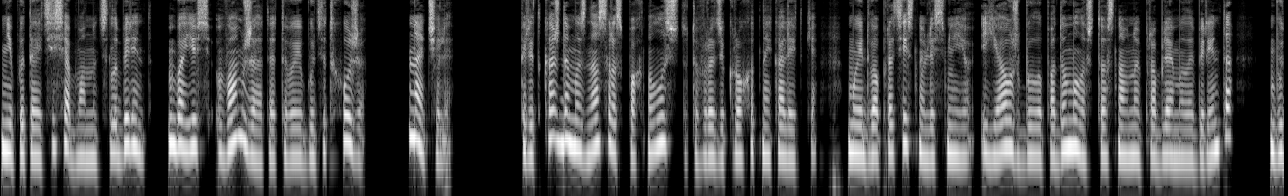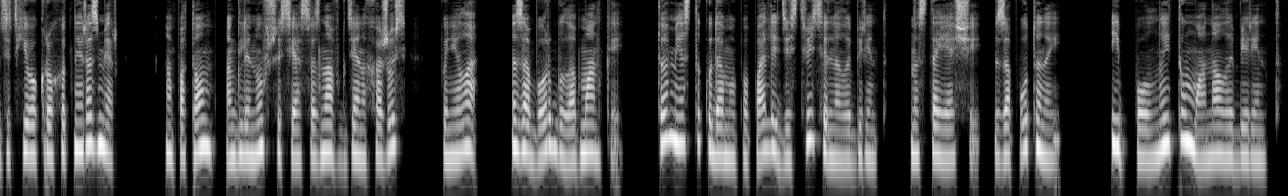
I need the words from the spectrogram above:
«Не пытайтесь обмануть лабиринт. Боюсь, вам же от этого и будет хуже. Начали». Перед каждым из нас распахнулось что-то вроде крохотной калитки. Мы едва протиснулись в нее, и я уж было подумала, что основной проблемой лабиринта будет его крохотный размер. А потом, оглянувшись и осознав, где нахожусь, поняла, забор был обманкой. То место, куда мы попали, действительно лабиринт. Настоящий, запутанный и полный тумана лабиринт.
